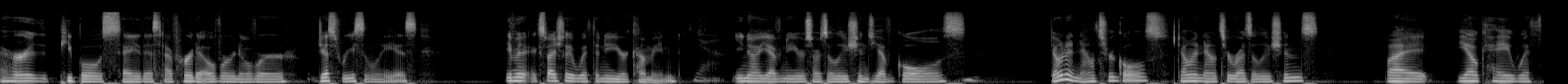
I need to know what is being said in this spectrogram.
I heard people say this, and I've heard it over and over just recently. Is even especially with the new year coming, Yeah. you know, you have New Year's resolutions, you have goals. Mm-hmm. Don't announce your goals, don't announce your resolutions, but be okay with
